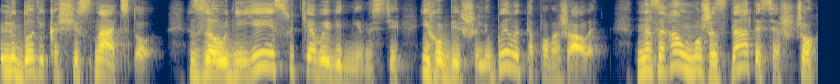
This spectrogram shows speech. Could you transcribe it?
Людовіка XVI. За однієї суттєвої відмінності його більше любили та поважали. На загал може здатися, що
